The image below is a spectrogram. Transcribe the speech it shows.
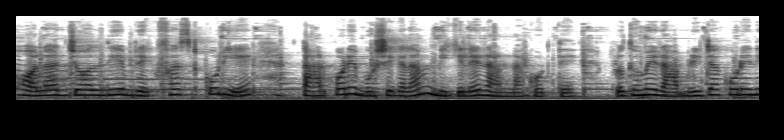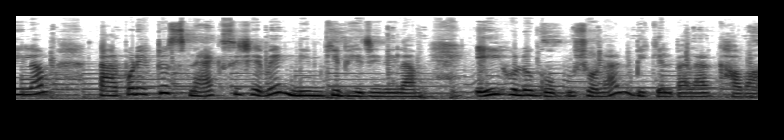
ফল আর জল দিয়ে ব্রেকফাস্ট করিয়ে তারপরে বসে গেলাম বিকেলে রান্না করতে। প্রথমে রাবড়িটা করে নিলাম, তারপর একটু স্ন্যাক্স হিসেবে নিমকি ভেজে নিলাম। এই হলো গোপুসোনার বিকেলবেলার খাওয়া।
